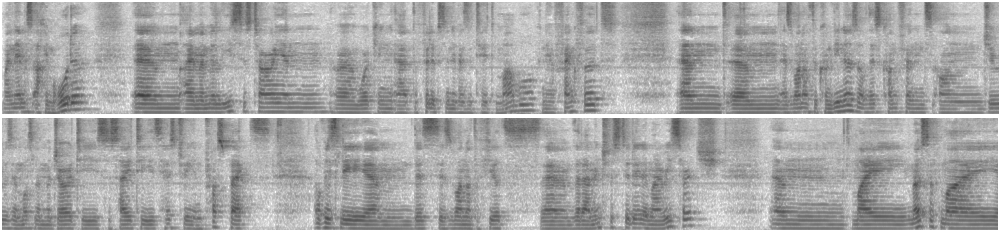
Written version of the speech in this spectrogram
My name is Achim Rohde. Um, I'm a Middle East historian uh, working at the Philipps Universität Marburg near Frankfurt and um, as one of the conveners of this conference on Jews and Muslim majority societies, history and prospects. Obviously um, this is one of the fields um, that I'm interested in in my research. Um, my Most of my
